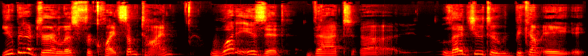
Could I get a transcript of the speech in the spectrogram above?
You've been a journalist for quite some time. What is it that uh, led you to become a,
